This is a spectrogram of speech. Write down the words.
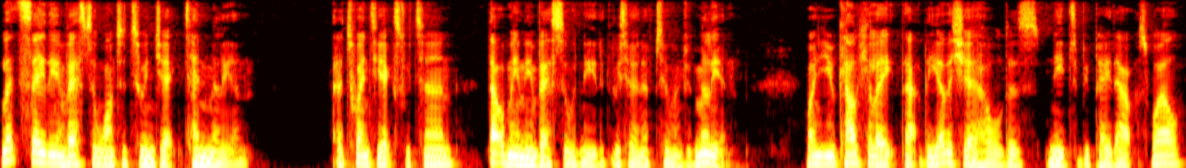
Let's say the investor wanted to inject 10 million. At a 20x return, that would mean the investor would need a return of 200 million. When you calculate that the other shareholders need to be paid out as well,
